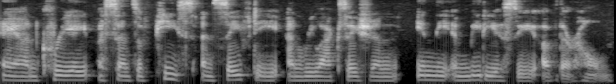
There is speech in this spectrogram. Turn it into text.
and create a sense of peace and safety and relaxation in the immediacy of their home.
